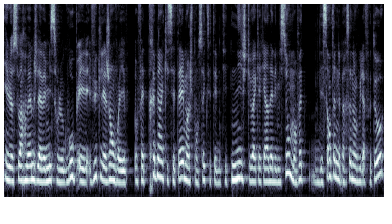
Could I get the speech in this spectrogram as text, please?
et le soir même, je l'avais mis sur le groupe et vu que les gens voyaient en fait très bien qui c'était, moi je pensais que c'était une petite niche, tu vois, qui regardait l'émission, mais en fait des centaines de personnes ont vu la photo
